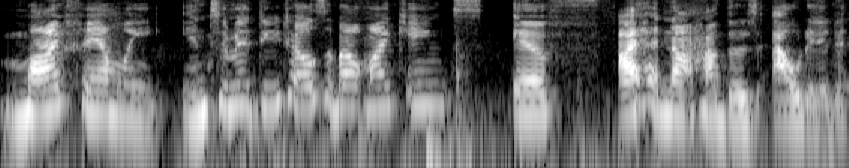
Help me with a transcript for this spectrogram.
my family intimate details about my kinks if I had not had those outed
